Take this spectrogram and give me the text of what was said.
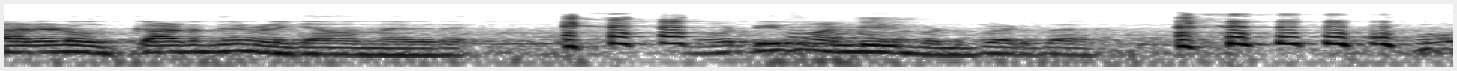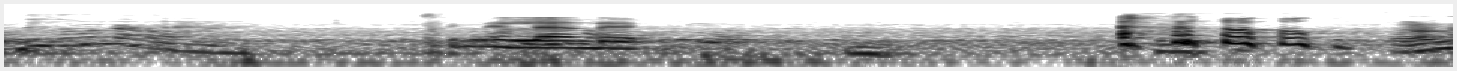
കടയുടെ ഉദ്ഘാടനത്തിന് വിളിക്കാൻ വന്ന ഇവരെ. നോട്ടീസ് വണ്ടി ഇരിപ്പുണ്ട് ഇപ്പൊ എടുത്ത. പിന്നല്ലാണ്ട് വേണ്ട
